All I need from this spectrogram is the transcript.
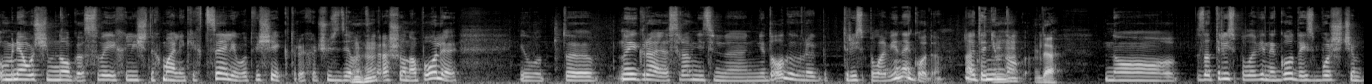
у меня очень много своих личных маленьких целей, вот вещей, которые я хочу сделать Мгм. хорошо на поле. И вот, э, ну, играя сравнительно недолго в регби, три с половиной года, ну, это немного. Да. Но за три с половиной года из больше, чем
